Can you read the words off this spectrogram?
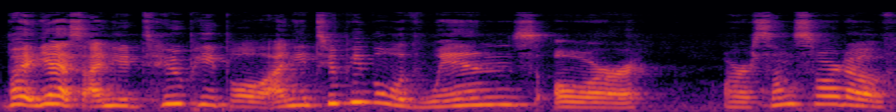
But yes, I need two people. I need two people with wins or or some sort of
